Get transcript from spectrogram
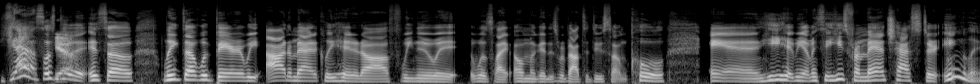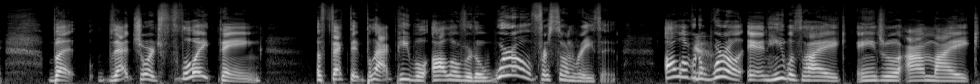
yes, let's Yeah. do it. And so linked up with Barry, we automatically hit it off. We knew it, it was like oh my goodness, we're about to do something cool. And he hit me up and see he's from Manchester, England. But that George Floyd thing affected black people all over the world for some reason. All over Yeah. the world. And he was like, Angel, I'm like,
